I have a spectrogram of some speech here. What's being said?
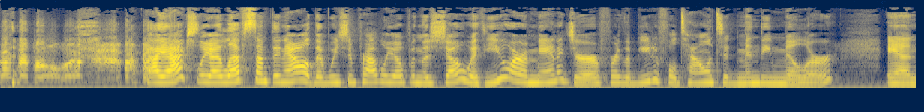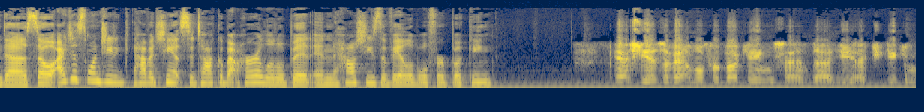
I remember all that. I actually I left something out that we should probably open the show with. You are a manager for the beautiful, talented Mindy Miller. And uh, so I just want you to have a chance to talk about her a little bit and how she's available for booking. Yeah, she is available for bookings, and uh, you, you can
